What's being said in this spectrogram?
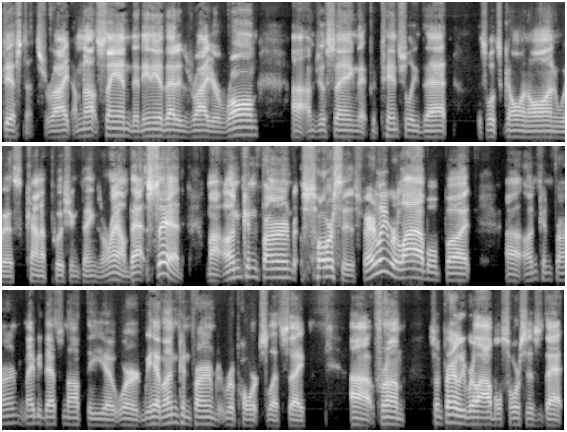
distance, right? I'm not saying that any of that is right or wrong. Uh, I'm just saying that potentially that is what's going on with kind of pushing things around. That said, my unconfirmed sources, fairly reliable, but uh, unconfirmed, maybe that's not the uh, word. We have unconfirmed reports, let's say, uh, from some fairly reliable sources that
